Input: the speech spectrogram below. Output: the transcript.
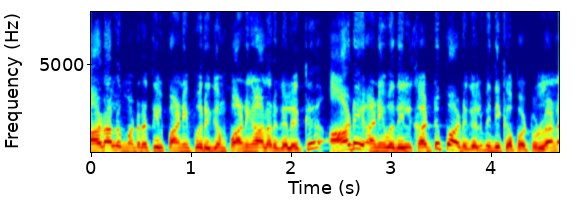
நாடாளுமன்றத்தில் பணிபுரியும் பணியாளர்களுக்கு ஆடை அணிவதில் கட்டுப்பாடுகள் விதிக்கப்பட்டுள்ளன.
